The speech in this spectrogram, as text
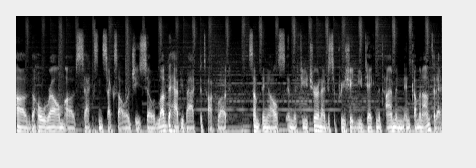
of the whole realm of sex and sexology. So, I'd love to have you back to talk about something else in the future. And I just appreciate you taking the time and, and coming on today.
